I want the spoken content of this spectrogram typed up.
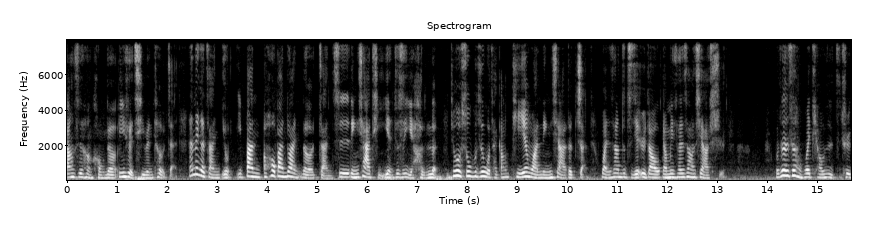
当时很红的《冰雪奇缘》特展。那那个展有一半后半段的展是零下体验，就是也很冷。结果殊不知，我才刚体验完零下的展，晚上就直接遇到阳明山上下雪。我真的是很会挑日子去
